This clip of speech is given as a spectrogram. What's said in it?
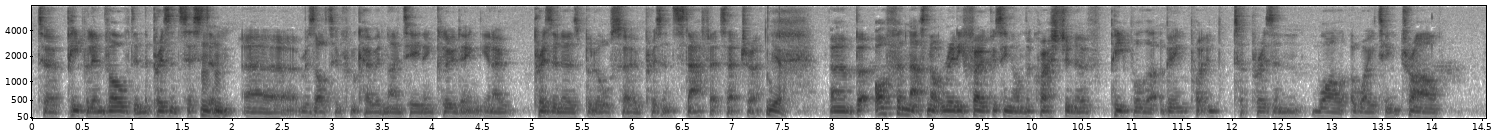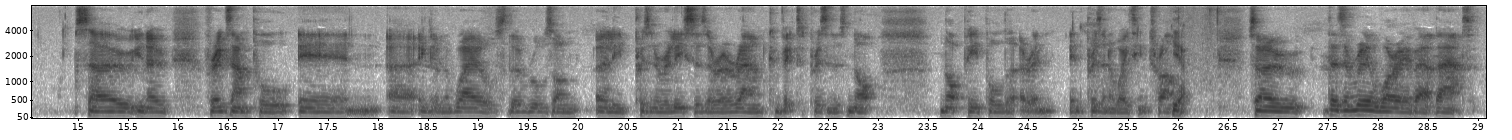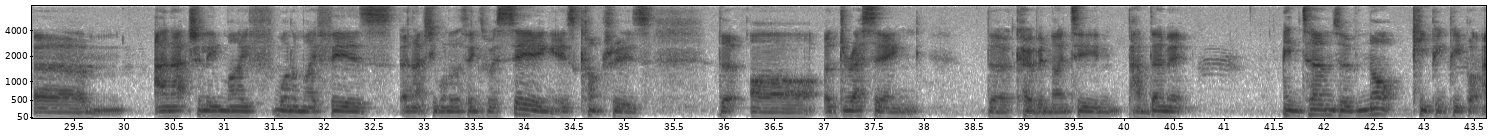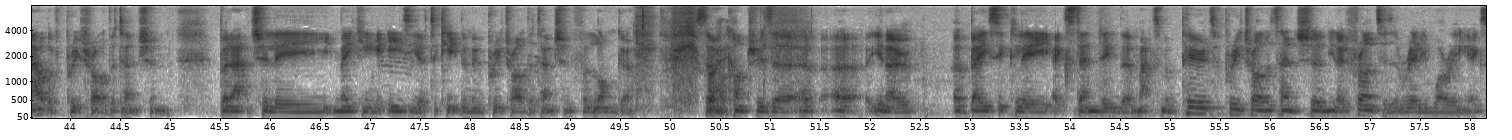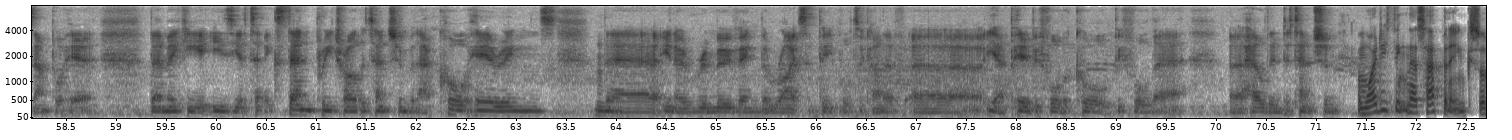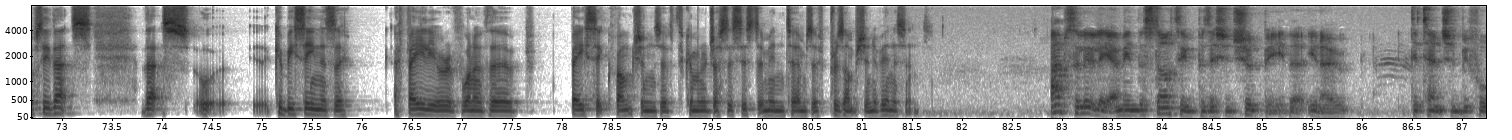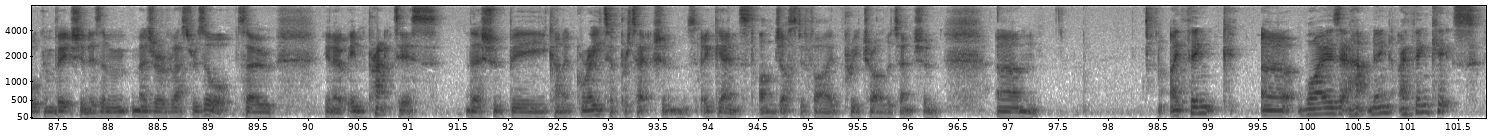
to people involved in the prison system uh, resulting from COVID nineteen, including you know prisoners, but also prison staff, etc. Yeah. Um, but often that's not really focusing on the question of people that are being put into prison while awaiting trial. So, you know, for example, in uh, England and Wales, the rules on early prisoner releases are around convicted prisoners, not not people that are in, in prison awaiting trial. Yeah. So there's a real worry about that. Um, and actually, my one of my fears, and actually one of the things we're seeing, is countries that are addressing the COVID nineteen pandemic in terms of not keeping people out of pretrial detention, but actually making it easier to keep them in pretrial detention for longer. So Right. countries are, have, uh, you know, are basically extending the maximum periods of pretrial detention. You know, France is a really worrying example here. They're making it easier to extend pretrial detention without court hearings. They're, you know, removing the rights of people to kind of, uh, yeah, appear before the court before they're uh, held in detention. And why do you think that's happening? Because obviously that's that's could be seen as a, a failure of one of the basic functions of the criminal justice system in terms of presumption of innocence. Absolutely. I mean, the starting position should be that, you know, detention before conviction is a measure of last resort. So, you know, in practice, there should be kind of greater protections against unjustified pretrial detention. Um, I think uh, why is it happening? I think it's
